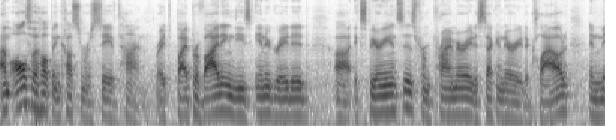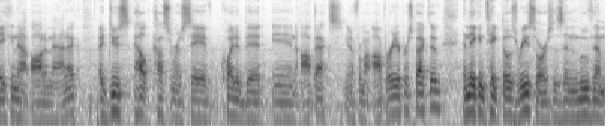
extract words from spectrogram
I'm also helping customers save time, right? By providing these integrated uh, experiences from primary to secondary to cloud and making that automatic, I do help customers save quite a bit in OpEx, you know, from an operator perspective, and they can take those resources and move them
